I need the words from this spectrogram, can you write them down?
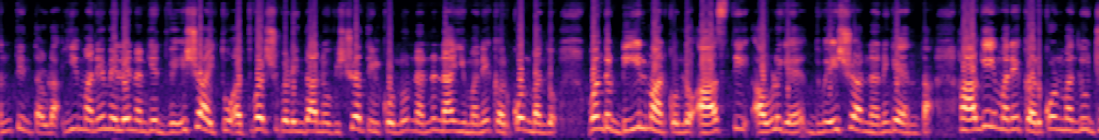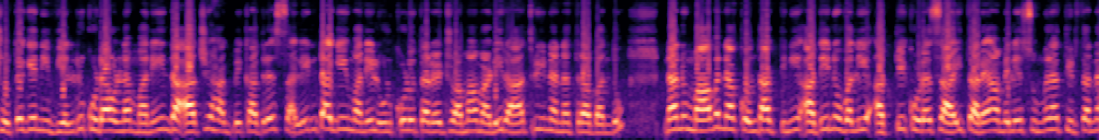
ಅಂತಿಂತವಳ. ಈ ಮನೆ ಮೇಲೆ ನನಗೆ ದ್ವೇಷ ಆಯಿತು. ಹತ್ತು ವರ್ಷಗಳಿಂದ ಅನ್ನೋ ವಿಷಯ ತಿಳ್ಕೊಂಡು ನನ್ನನ್ನು ಈ ಮನೆ ಕರ್ಕೊಂಡು ಬಂದ್ಲು. ಒಂದು ಡೀಲ್ ಮಾಡ್ಕೊಂಡ್ಲು. ಆಸ್ತಿ ಅವಳಿಗೆ ದ್ವೇಷ ನನಗೆ ಅಂತ. ಹಾಗೆ ಈ ಮನೆ ಕರ್ಕೊಂಡು ಬಂದ್ಲು. ಜೊತೆಗೆ ನೀವು ಎಲ್ಲರೂ ಕೂಡ ಅವಳನ್ನ ಮನೆಯಿಂದ ಆಚೆ ಹಾಕಬೇಕಾದ್ರೆ ಸೈಲೆಂಟಾಗಿ ಮನೇಲಿ ಉಳ್ಕೊಳ್ಳೋ ಥರ ಡ್ರಾಮಾ ಮಾಡಿ ರಾತ್ರಿ ನನ್ನ ಹತ್ರ ಬಂದು ನಾನು ಮಾವನ್ನ ಕೊಂದಾಕ್ತೀನಿ. ಅದೇ ನೋವಲ್ಲಿ ಅತ್ತೆ ಕೂಡ ಸಾಯ್ತಾರೆ. ಆಮೇಲೆ ಸುಮ್ಮನ ತೀರ್ಥನ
